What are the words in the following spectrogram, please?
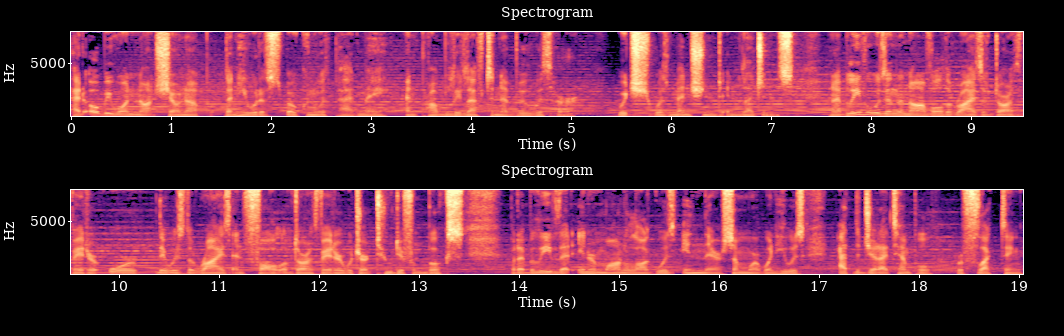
Had Obi-Wan not shown up, then he would have spoken with Padme and probably left to Naboo with her which was mentioned in Legends. And I believe it was in the novel The Rise of Darth Vader, or there was The Rise and Fall of Darth Vader, which are two different books. But I believe that inner monologue was in there somewhere when he was at the Jedi Temple reflecting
